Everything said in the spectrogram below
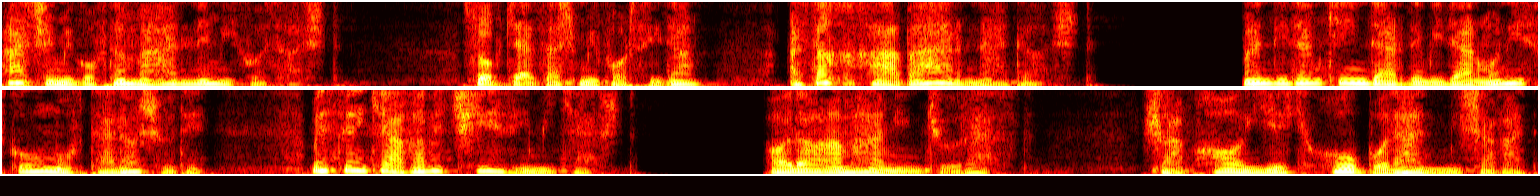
هرچه می‌گفتم محل نمیگذاشت. صبح که ازش میپرسیدم اصلا خبر نداشت. من دیدم که این درد بیدرمانی است که او مبتلا شده مثل اینکه عقب چیزی میگشت. حالا هم همین جور است. شبها یک هو بلند می‌شود.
